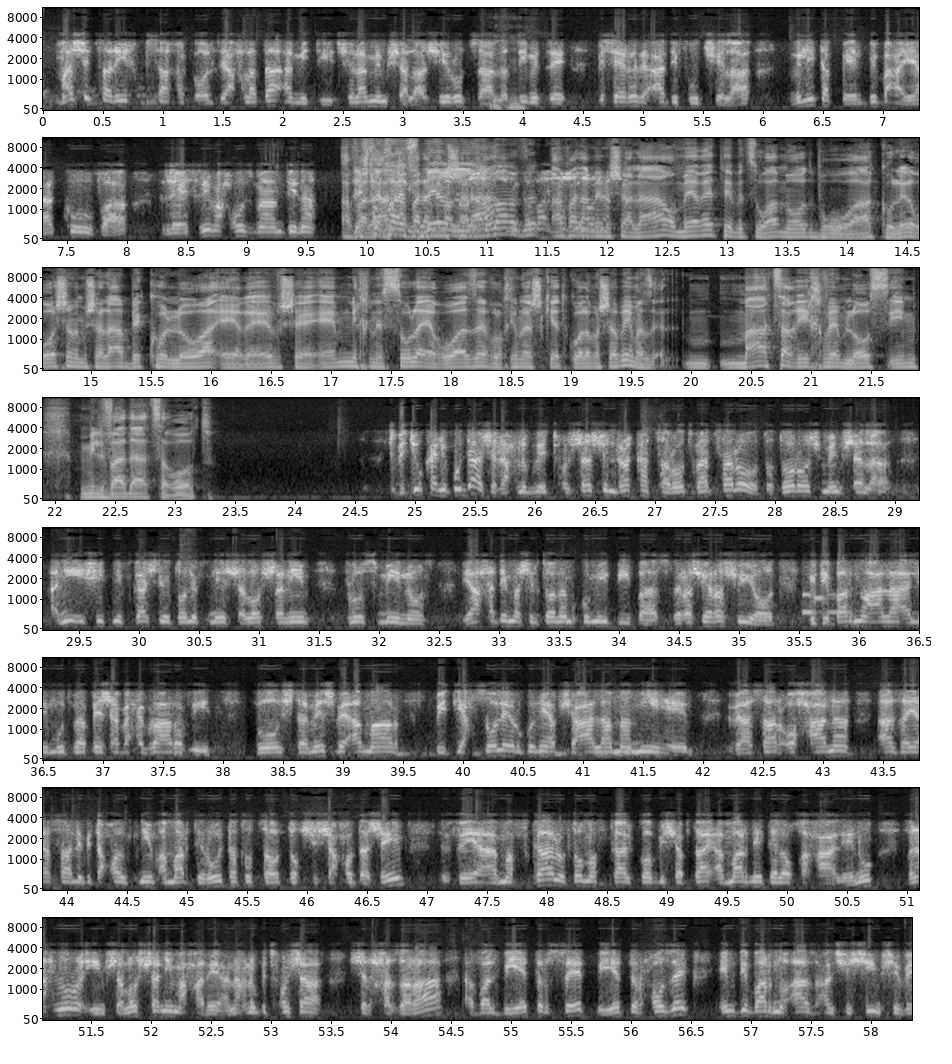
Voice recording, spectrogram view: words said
מה שצריך בסך הכל זה החלטה אמיתית של הממשלה שהיא רוצה לשים את זה בסדר העדיפות שלה ולטפל בבעיה כאובה ל-20% מהמדינה. אבל, יש לך הסבר למה? אבל הממשלה אומרת אה, בצורה מאוד ברורה, כולל ראש הממשלה בקולו הערב, שהם נכנסו לאירוע הזה והולכים להשקיע את כל המשאבים, אז מה צריך והם לא עושים מלבד ההצהרות? בדיוק הנקודה, שאנחנו בתחושה של רק הצהרות והצהרות. אותו ראש ממשלה, אני אישית נפגשתי איתו לפני שלוש שנים פלוס מינוס, יחד עם השלטון המקומי ביבס וראשי רשויות, ודיברנו על האלימות והפשע בחברה הערבית, והוא השתמש ואמר, בהתייחסו לארגוני הפשיעה, למה מי הם, והשר אוחנה, אז היה שר לביטחון פנים, אמר, תראו את התוצאות תוך שישה חודשים, והמפכ"ל, אותו מפכ"ל קובי שבתאי, אמר נטל ההוכחה עלינו, ואנחנו רואים, שלוש שנים אחרי, אנחנו בתחושה של חזרה, אבל ביתר שאת, ביתר חוזק, אם דיברנו אז על 60-70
